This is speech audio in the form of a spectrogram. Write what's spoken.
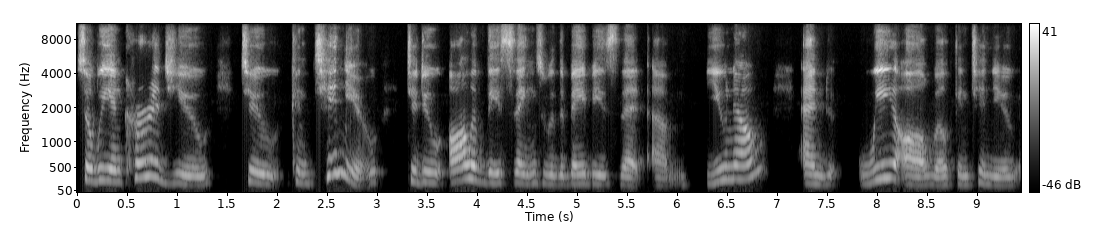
So we encourage you to continue to do all of these things with the babies that um, you know, and we all will continue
